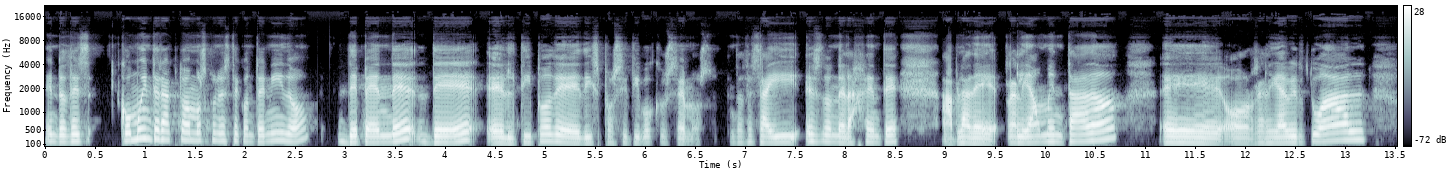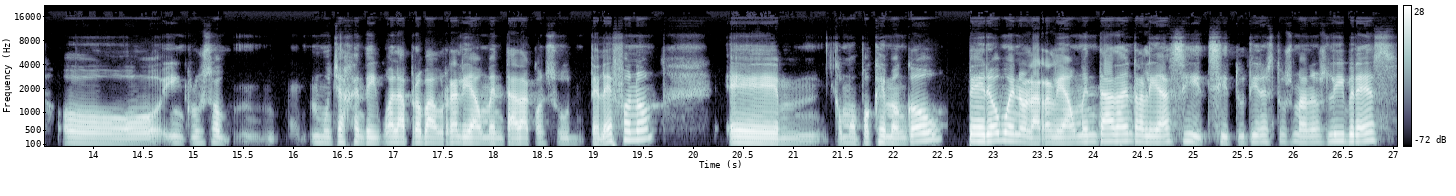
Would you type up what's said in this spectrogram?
Entonces, cómo interactuamos con este contenido depende del tipo de dispositivo que usemos. Entonces ahí es donde la gente habla de realidad aumentada eh, o realidad virtual o incluso mucha gente igual ha probado realidad aumentada con su teléfono. Em, como Pokémon Go. Pero bueno, la realidad aumentada, en realidad, si, si tú tienes tus manos libres,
